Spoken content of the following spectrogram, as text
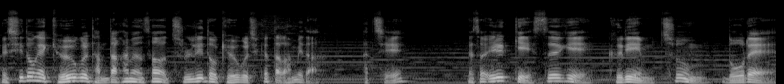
그 시동의 교육을 담당하면서 줄리도 교육을 시켰다고 합니다. 같이. 그래서 읽기, 쓰기, 그림, 춤, 노래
